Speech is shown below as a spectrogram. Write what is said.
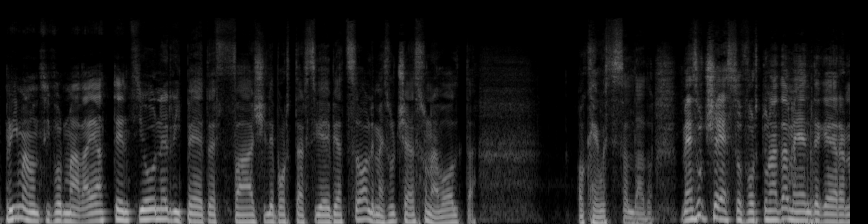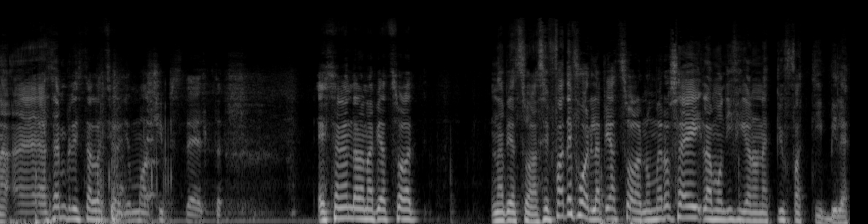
Prima non si formava e attenzione, ripeto, è facile portarsi via le piazzole, ma è successo una volta. Ok, questo è saldato. Mi è successo fortunatamente che era, una, era sempre l'installazione di un mod chip stealth e se ne andava una piazzola una piazzola. Se fate fuori la piazzola numero 6, la modifica non è più fattibile.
